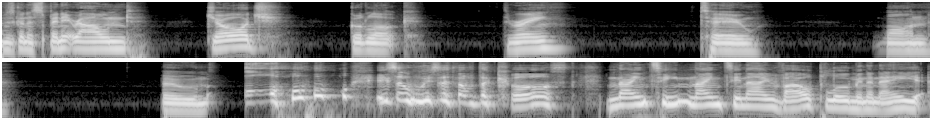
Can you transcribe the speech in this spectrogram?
just going to spin it round. George, good luck. Three, two, one. Boom. Oh, it's a Wizard of the Coast. 1999 Vileplume in an 8.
